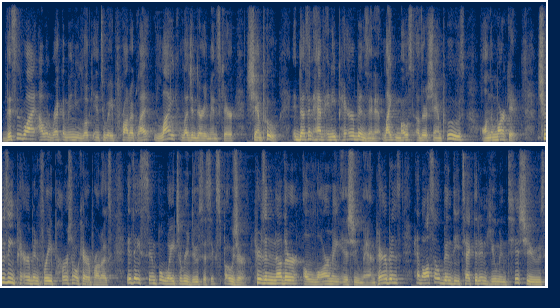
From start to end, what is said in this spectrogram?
this is why I would recommend you look into a product like, like Legendary Men's Care shampoo. It doesn't have any parabens in it like most other shampoos on the market. Choosing paraben-free personal care products is a simple way to reduce this exposure. Here's another alarming issue, man. Parabens have also been detected in human tissues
